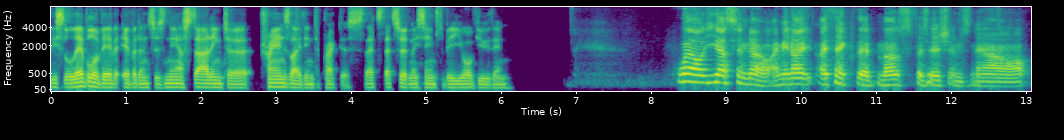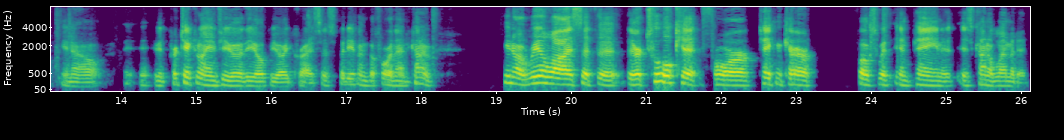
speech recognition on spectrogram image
this level of ev- evidence is now starting to translate into practice. That's that certainly seems to be your view then. Well, yes and no. I mean, I, I think that most physicians now, you know, particularly in view of the opioid crisis, but even before then, kind of, you know, realize that the their toolkit for taking care of folks with in pain is, is kind of limited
